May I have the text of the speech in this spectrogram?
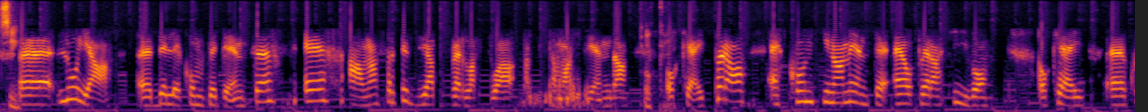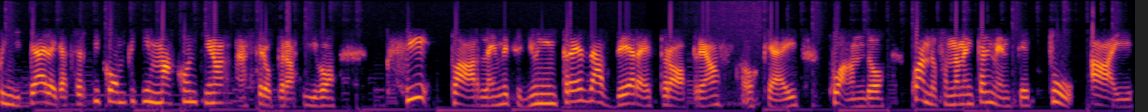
sì. eh, lui ha eh, delle competenze e ha una strategia per la sua diciamo, azienda, okay. ok? Però è continuamente, è operativo, ok? Eh, quindi delega certi compiti ma continua a essere operativo. Si parla invece di un'impresa vera e propria, ok? Quando? Quando fondamentalmente tu hai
